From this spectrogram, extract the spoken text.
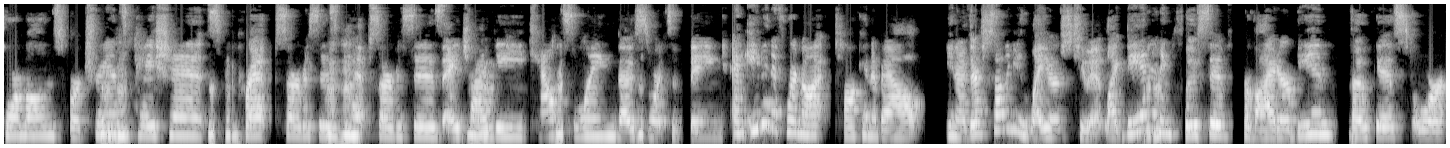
hormones for trans patients, Mhm. PrEP services, Mhm. PEP services, HIV, counseling, those sorts of things? And even if we're not talking about you know, there's so many layers to it. Like being an inclusive provider, being focused or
